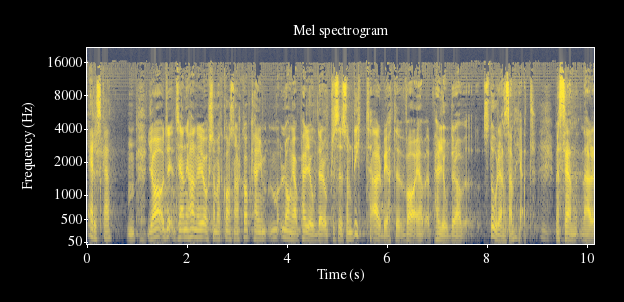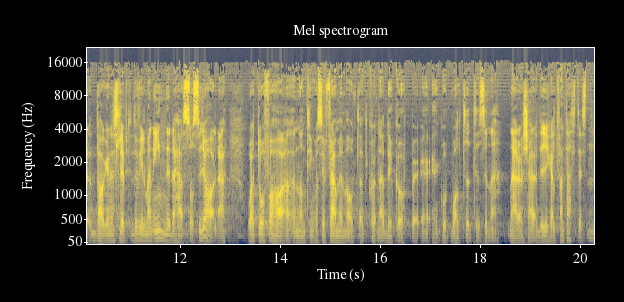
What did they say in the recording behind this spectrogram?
älska. Mm. Ja, och det, sen handlar det ju också om att konstnärskap kan ju långa perioder, och precis som ditt arbete, vara perioder av stor ensamhet. Mm. Men sen när dagen är slut, då vill man in i det här sociala. Och att då få ha någonting att se fram emot, att kunna dyka upp en god måltid till sina nära och kära, det är ju helt fantastiskt. Mm.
